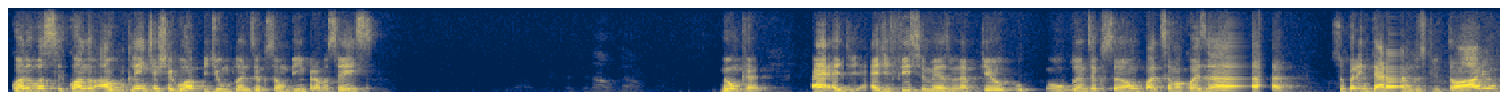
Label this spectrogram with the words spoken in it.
quando você, quando algum cliente já chegou a pedir um plano de execução BIM para vocês, Nunca? É, é, é, difícil mesmo, né? Porque o, o, o, plano de execução pode ser uma coisa super interna do escritório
